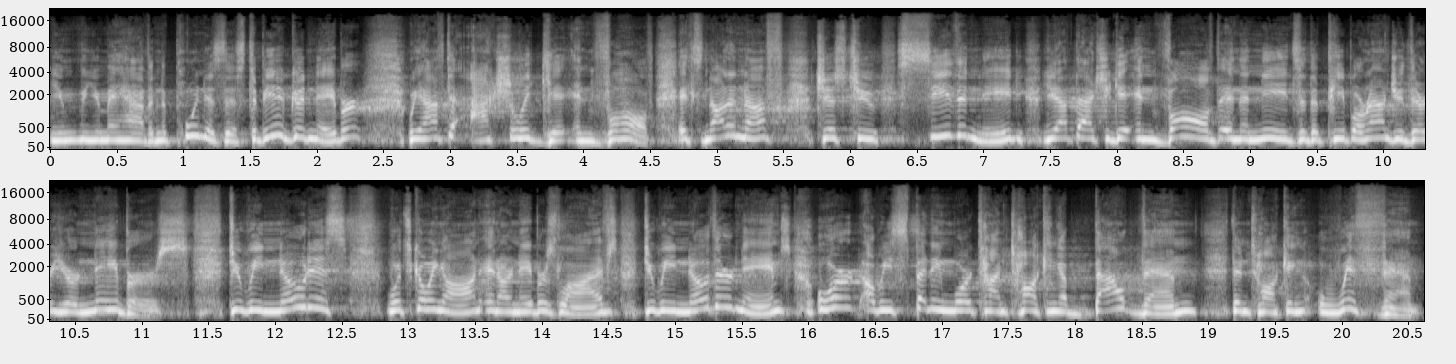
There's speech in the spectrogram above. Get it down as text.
You, you may have. And the point is this to be a good neighbor, we have to actually get involved. It's not enough just to see the need, you have to actually get involved in the needs of the people around you. They're your neighbors. Do we notice what's going on in our neighbors' lives? Do we know their names? Or are we spending more time talking about them than talking with them?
